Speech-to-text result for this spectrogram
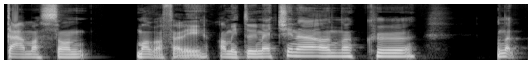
támaszon maga felé. Amit ő megcsinál, annak, annak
